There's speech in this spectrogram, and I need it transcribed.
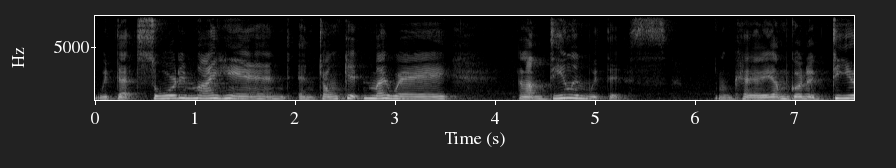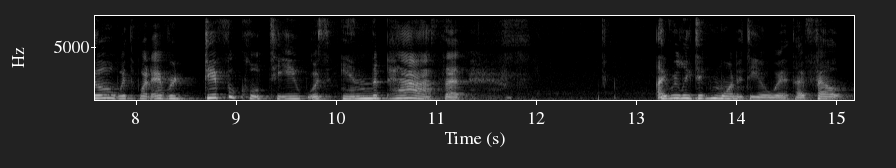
with that sword in my hand and don't get in my way. And I'm dealing with this. Okay, I'm going to deal with whatever difficulty was in the past that I really didn't want to deal with. I felt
